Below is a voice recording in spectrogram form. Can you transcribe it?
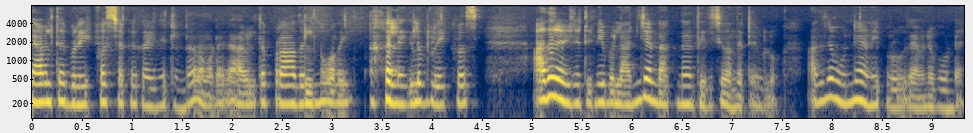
രാവിലത്തെ ബ്രേക്ക്ഫാസ്റ്റ് ഒക്കെ കഴിഞ്ഞിട്ടുണ്ട്. നമ്മുടെ രാവിലത്തെ പ്രാതൽ എന്ന് പറയും. അല്ലെങ്കിൽ ബ്രേക്ക്ഫാസ്റ്റ് അത് കഴിഞ്ഞിട്ട് ഇനിയിപ്പോൾ ലഞ്ച് ഉണ്ടാക്കുന്നതിന് തിരിച്ച് വന്നിട്ടേ ഉള്ളൂ. അതിന് മുന്നെയാണ് ഈ പ്രോഗ്രാമിന് പോകേണ്ടത്.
